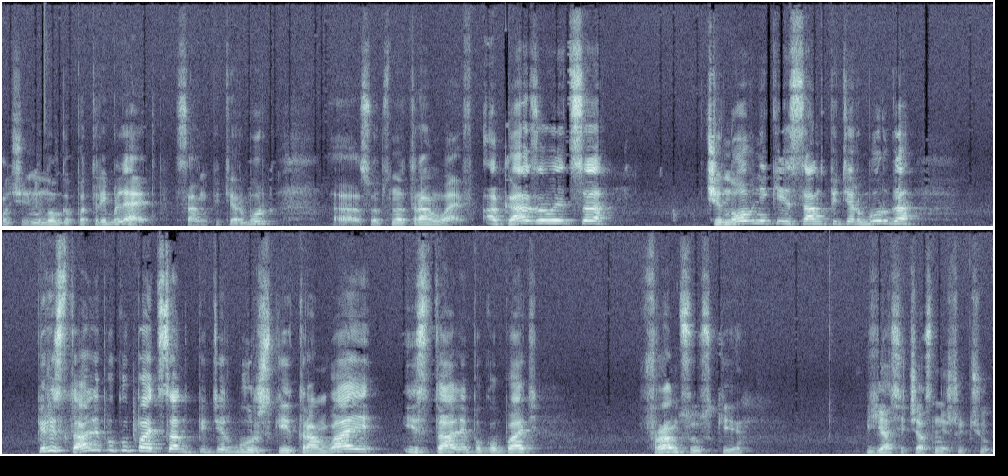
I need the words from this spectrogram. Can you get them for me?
очень много потребляет Санкт-Петербург, э, собственно, трамваев. Оказывается, чиновники из Санкт-Петербурга перестали покупать санкт-петербургские трамваи и стали покупать французские. Я сейчас не шучу.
